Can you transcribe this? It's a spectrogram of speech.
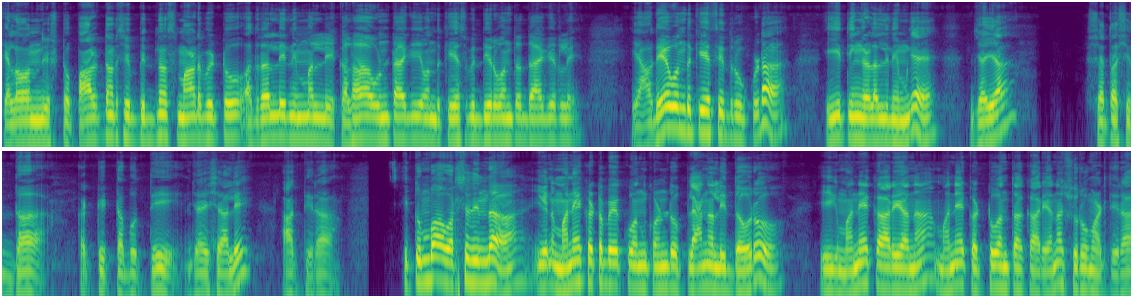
ಕೆಲವೊಂದಿಷ್ಟು ಪಾರ್ಟ್ನರ್ಶಿಪ್ ಬಿಸ್ನೆಸ್ ಮಾಡಿಬಿಟ್ಟು ಅದರಲ್ಲಿ ನಿಮ್ಮಲ್ಲಿ ಕಲಹ ಉಂಟಾಗಿ ಒಂದು ಕೇಸ್ ಬಿದ್ದಿರುವಂಥದ್ದಾಗಿರಲಿ ಯಾವುದೇ ಒಂದು ಕೇಸ್ ಇದ್ದರೂ ಕೂಡ ಈ ತಿಂಗಳಲ್ಲಿ ನಿಮಗೆ ಜಯ ಶತಸಿದ್ಧ ಕಟ್ಟಿಟ್ಟ ಬುತ್ತಿ ಜಯಶಾಲಿ ಆಗ್ತೀರಾ? ಈ ತುಂಬ ವರ್ಷದಿಂದ ಏನು ಮನೆ ಕಟ್ಟಬೇಕು ಅಂದ್ಕೊಂಡು ಪ್ಲ್ಯಾನಲ್ಲಿದ್ದವರು ಈಗ ಮನೆ ಕಾರ್ಯನ, ಮನೆ ಕಟ್ಟುವಂಥ ಕಾರ್ಯನ ಶುರು ಮಾಡ್ತೀರಾ?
